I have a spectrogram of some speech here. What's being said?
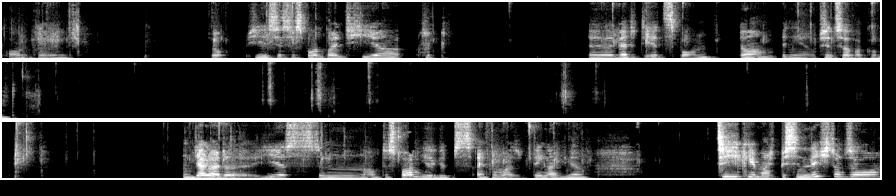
Spawn Point. So, hier ist jetzt der Spawn Point. Hier äh, werdet ihr jetzt spawnen. Ja, wenn ihr auf den Server kommt. Und ja, Leute, hier ist dann auch der Spawn. Hier gibt es einfach mal so Dinger hier. Die geben halt ein bisschen Licht und so.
